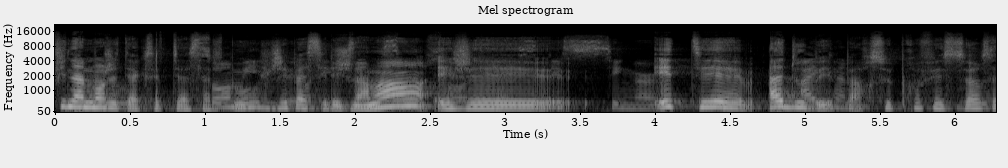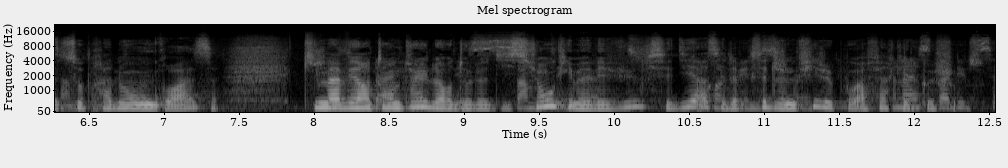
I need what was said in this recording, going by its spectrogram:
Finalement, j'étais acceptée à Salzbourg, j'ai passé l'examen et j'ai été adoubée par ce professeur, cette soprano hongroise, qui m'avait entendu lors de l'audition, qui m'avait vu, qui s'est dit, ah, cette jeune fille, je vais pouvoir faire quelque chose.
